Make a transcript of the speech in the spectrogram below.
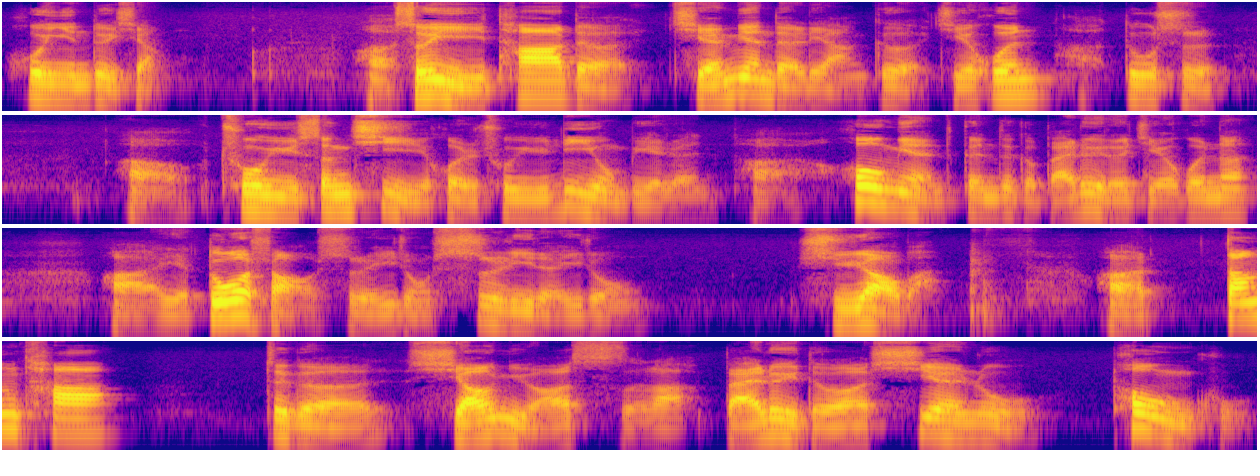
婚姻对象啊，所以他的前面的两个结婚啊，都是啊出于生气或者出于利用别人啊，后面跟这个白瑞德结婚呢。啊，也多少是一种势力的一种需要吧。啊，当他这个小女儿死了，白瑞德陷入痛苦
